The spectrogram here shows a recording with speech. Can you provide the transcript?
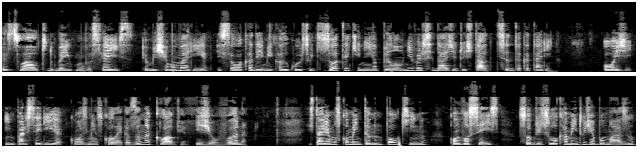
pessoal, tudo bem com vocês? Eu me chamo Maria e sou acadêmica do curso de Zootecnia pela Universidade do Estado de Santa Catarina. Hoje, em parceria com as minhas colegas Ana Cláudia e Giovana, estaremos comentando um pouquinho com vocês sobre o deslocamento de abomaso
